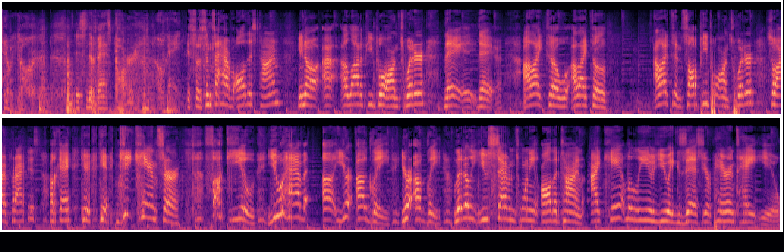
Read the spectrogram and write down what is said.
Here we go. This is the best part. Okay. So since I have all this time, you know, a, a lot of people on Twitter, they, they, I like to, I like to I like to insult people on Twitter, so I practice. Okay, here, here, get cancer. Fuck you. You have you're ugly. You're ugly. Literally, you 720 all the time. I can't believe you exist. Your parents hate you.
